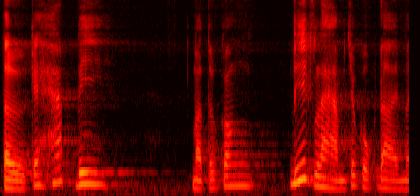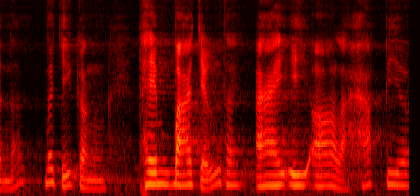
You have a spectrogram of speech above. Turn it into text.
từ cái happy mà tụi con biết làm cho cuộc đời mình đó nó chỉ cần thêm ba chữ thôi. I E o là happier.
